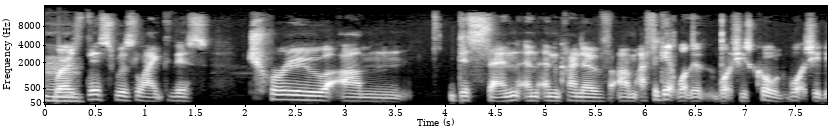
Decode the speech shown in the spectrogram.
mm. whereas this was like this true um descent and and kind of um I forget what the, what she's called. What she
